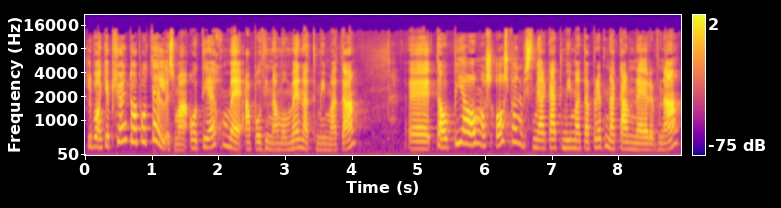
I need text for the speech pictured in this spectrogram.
Λοιπόν, και ποιο είναι το αποτέλεσμα, ότι έχουμε αποδυναμωμένα τμήματα, ε, τα οποία όμως ως πανεπιστημιακά τμήματα πρέπει να κάνουν έρευνα,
